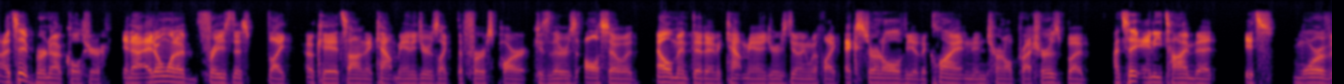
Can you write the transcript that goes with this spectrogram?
I'd say burnout culture. And I don't want to phrase this like, okay, it's on account managers, like the first part, because there's also an element that an account manager is dealing with like external via the client and internal pressures. But I'd say anytime that it's more of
